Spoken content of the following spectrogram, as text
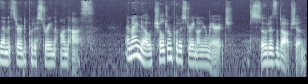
then it started to put a strain on us. And I know children put a strain on your marriage. So does adoption.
